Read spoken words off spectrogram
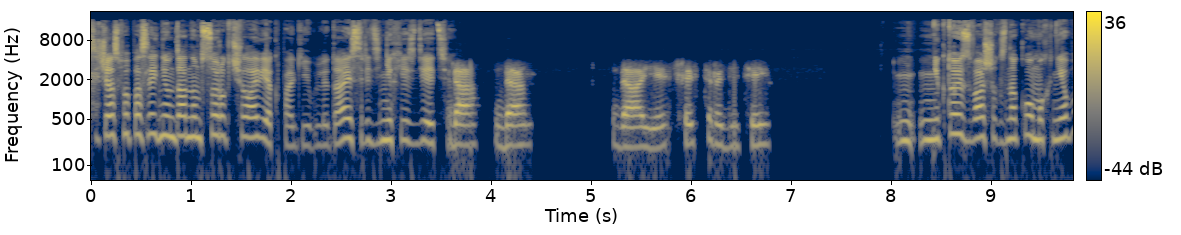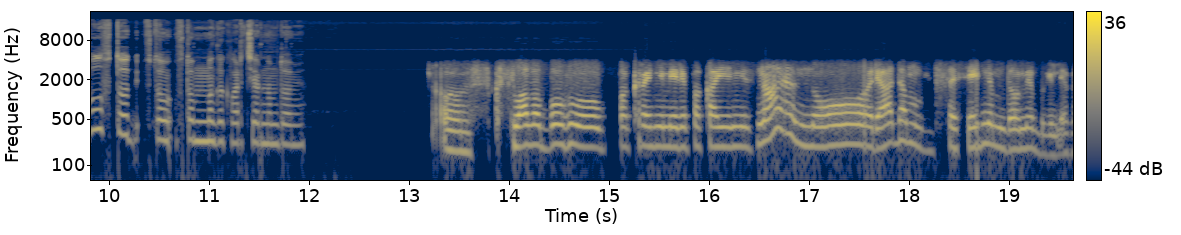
Сейчас, по последним данным, 40 человек погибли, да, и среди них есть дети. Да, да. Да, есть шестеро детей. Никто из ваших знакомых не был в, то, в, том, в том многоквартирном доме? Слава богу, по крайней мере, пока я не знаю, но рядом в соседнем доме были.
